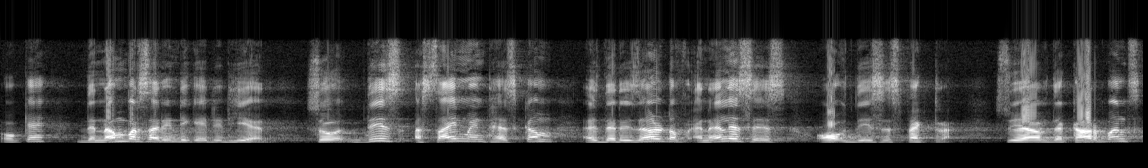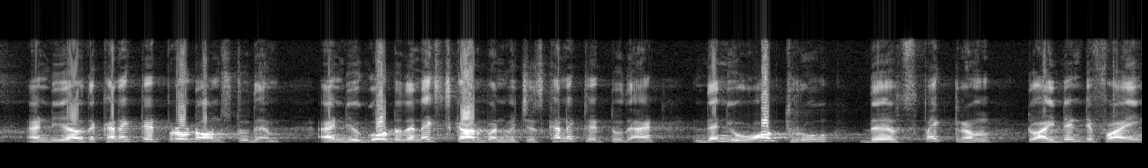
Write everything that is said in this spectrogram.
okay the numbers are indicated here. So this assignment has come as the result of analysis of these spectra. So you have the carbons and you have the connected protons to them and you go to the next carbon which is connected to that then you walk through the spectrum to identify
